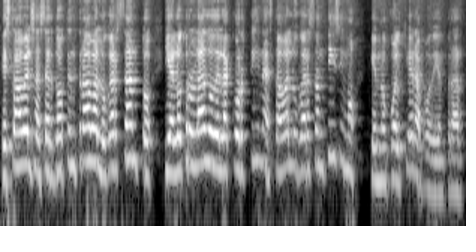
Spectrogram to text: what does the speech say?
Estaba el sacerdote, entraba al lugar santo y al otro lado de la cortina estaba el lugar santísimo, que no cualquiera podía entrar.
